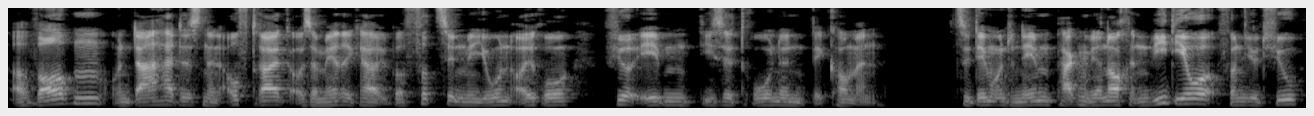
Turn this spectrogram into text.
erworben und da hat es einen Auftrag aus Amerika über 14 Millionen Euro für eben diese Drohnen bekommen. Zu dem Unternehmen packen wir noch ein Video von YouTube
